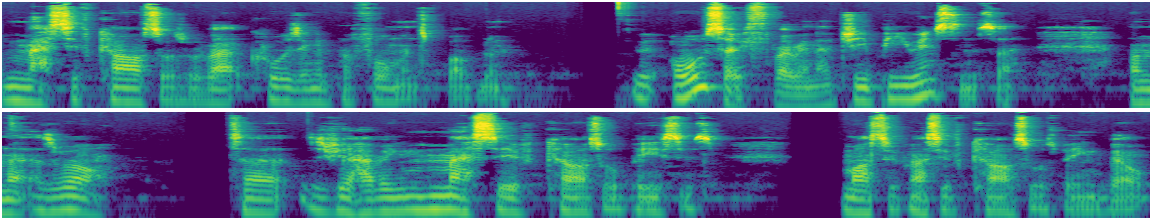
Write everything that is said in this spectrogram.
massive castles without causing a performance problem. We're Also throw in a GPU instancer on that as well. To, if you're having massive castle pieces, massive massive castles being built.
